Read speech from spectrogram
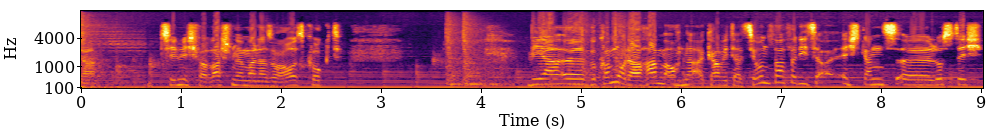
ja, ziemlich verwaschen, wenn man da so rausguckt. Wir äh, bekommen oder haben auch eine Gravitationswaffe, die ist echt ganz äh, lustig.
